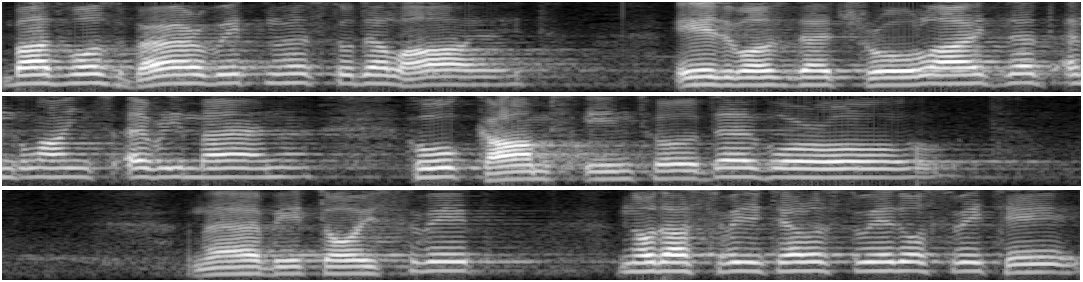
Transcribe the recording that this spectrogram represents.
but was bear witness to the light. It was the true light that enlightens every man who comes into the world. Ne bi toj svet, no da svetitelj svet osveti,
